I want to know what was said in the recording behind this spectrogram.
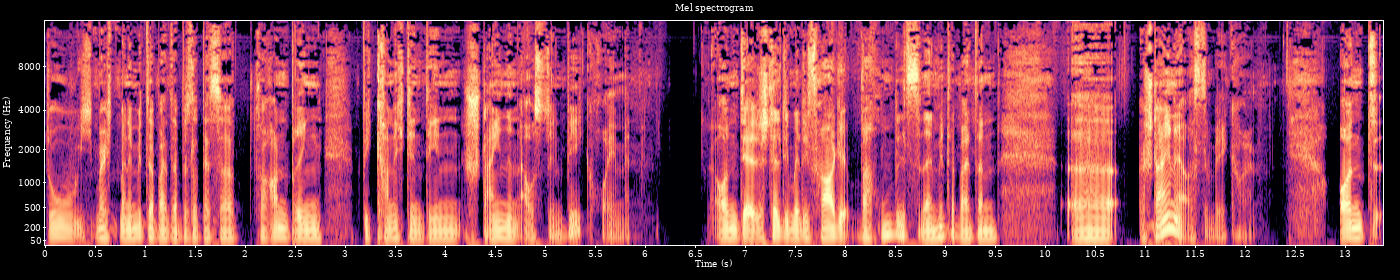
du, ich möchte meine Mitarbeiter ein bisschen besser voranbringen. Wie kann ich denn den Steinen aus dem Weg räumen? Und er stellte mir die Frage, warum willst du deinen Mitarbeitern äh, Steine aus dem Weg räumen? Und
